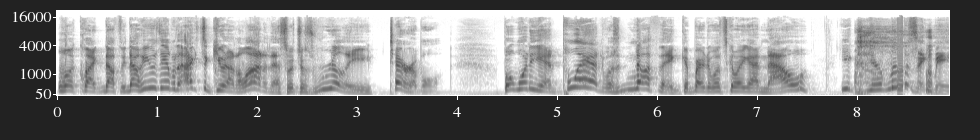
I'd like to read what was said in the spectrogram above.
look like nothing. Now, he was able to execute on a lot of this, which was really terrible. But what he had planned was nothing compared to what's going on now. You, are losing me.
